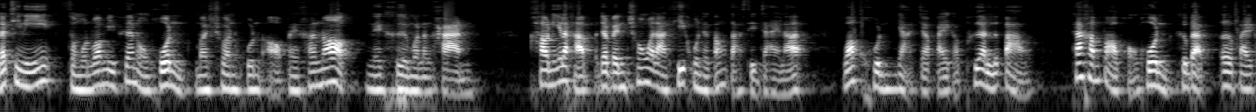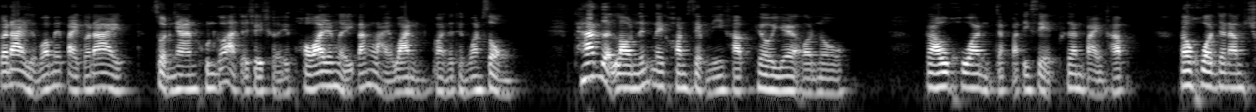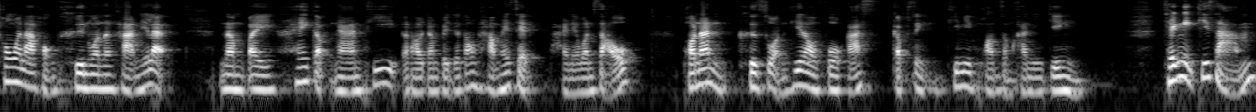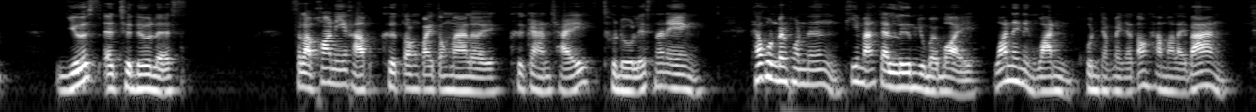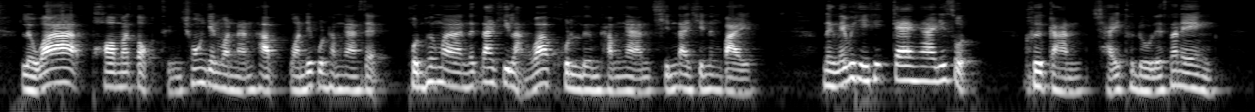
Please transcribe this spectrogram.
และทีนี้สมมติว่ามีเพื่อนของคุณมาชวนคุณออกไปข้างนอกในคืนวันอังคาร คราวนี้แหละครับจะเป็นช่วงเวลาที่คุณจะต้องตัดสินใจแล้ว ว่าคุณอยากจะไปกับเพื่อนหรือเปล่า ถ้าคำตอบของคุณคือแบบเออไปก็ได้หรือว่าไม่ไปก็ได้ ส่วนงานคุณก็อาจจะเฉยๆ เพราะว่ายังเหลืออีกตั้งหลายวันก่อนจะถึงวันส่ง ถ้าเกิดเรานึกในคอนเซป ต์นี้ครับ hell yeah or no เราควรจะปฏิเสธเพื่อนไปครับ เราควรจะนำช่วงเวลาของคืนวันอังคารนี่แหละนำไปให้กับงานที่เราจำเป็นจะต้องทำให้เสร็จภายในวันเสาร์เพราะนั่นคือส่วนที่เราโฟกัสกับสิ่งที่มีความสำคัญจริง ๆ เทคนิคที่ 3 use a to do list สำหรับข้อนี้ครับ คือตรงไปตรงมาเลย คือการใช้ to do list นั่นเอง ถ้าคุณเป็นคนหนึ่งที่มักจะลืมอยู่บ่อยๆ ว่าในหนึ่งวันคุณจำเป็นจะต้องทำอะไรบ้าง หรือว่าพอมาตกถึงช่วงเย็นวันนั้นครับ วันที่คุณทำงานเสร็จ คุณเพิ่งมานึกได้ทีหลังว่าคุณลืมทำงานชิ้นใดชิ้นหนึ่งไป หนึ่งในวิธีที่แก้ง่ายที่สุด คือการใช้ to do list นั่นเอง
